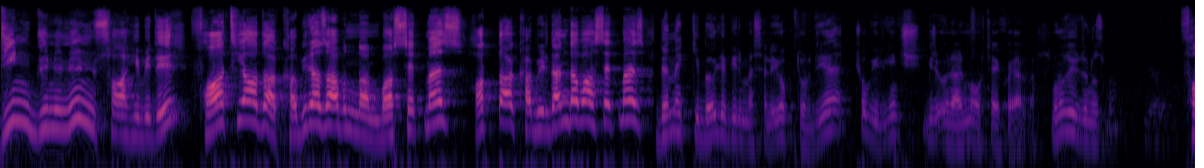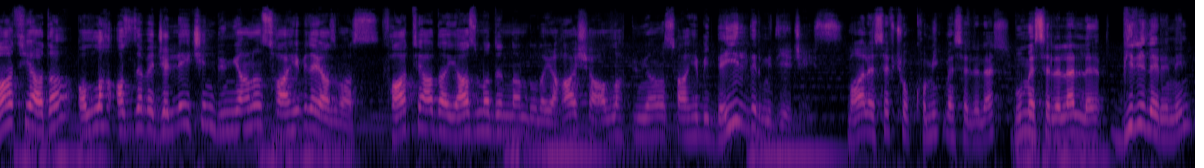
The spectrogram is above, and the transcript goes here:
din gününün sahibidir. Fatiha'da kabir azabından bahsetmez. Hatta kabirden de bahsetmez. Demek ki böyle bir mesele yoktur diye çok ilginç bir önerme ortaya koyarlar. Bunu duydunuz mu? Fatiha'da Allah Azze ve Celle için dünyanın sahibi de yazmaz. Fatiha'da yazmadığından dolayı haşa Allah dünyanın sahibi değildir mi diyeceğiz. Maalesef çok komik meseleler. Bu meselelerle birilerinin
